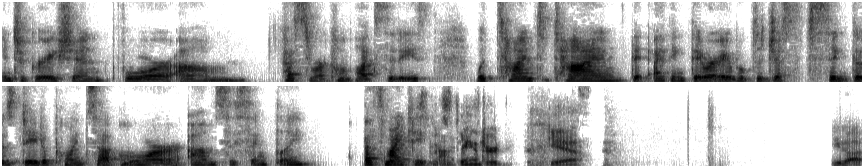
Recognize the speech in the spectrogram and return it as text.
integration for um, customer complexities. With time to time they, i think they were able to just sync those data points up more um, succinctly. That's my take on standard yeah. You know,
